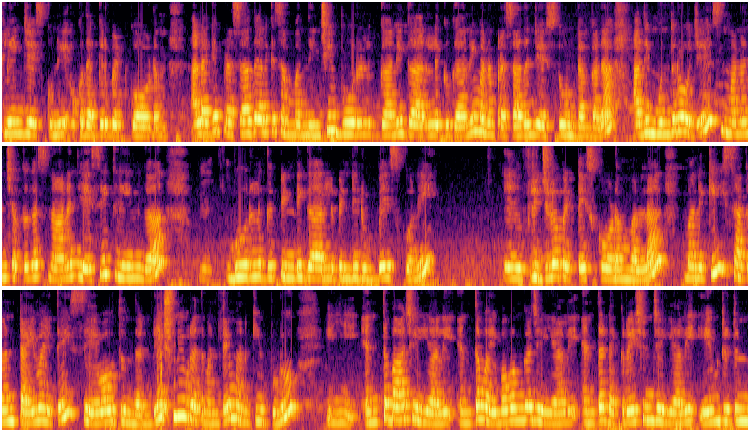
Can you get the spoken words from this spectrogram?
క్లీన్ చేసుకుని ఒక దగ్గర పెట్టుకోవడం అలాగే ప్రసాదాలకి సంబంధించి బూరెలకు కానీ గారెలకు కానీ మనం ప్రసాదం చేస్తూ ఉంటాం కదా. అది ముందు రోజే మనం చక్కగా స్నానం చేసి క్లీన్గా బూరెలు పిండి గారెల పిండి రుబ్బేసుకొని ఫ్రిడ్జ్లో పెట్టేసుకోవడం వల్ల మనకి సగం టైం అయితే సేవ్ అవుతుందండి. లక్ష్మీ వ్రతం అంటే మనకి ఇప్పుడు ఈ ఎంత బాగా చేయాలి ఎంత వైభవంగా చేయాలి ఎంత డెకరేషన్ చేయాలి ఏం రిటర్న్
